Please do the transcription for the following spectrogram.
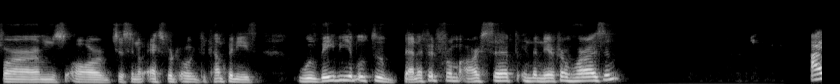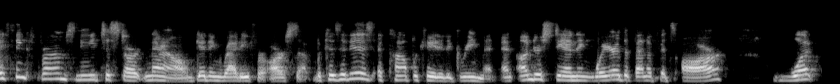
firms or just you know export-oriented companies, will they be able to benefit from RCEP in the near-term horizon? I think firms need to start now getting ready for RCEP because it is a complicated agreement and understanding where the benefits are, what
